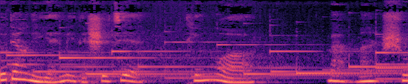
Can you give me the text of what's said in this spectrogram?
丢掉你眼里的世界，听我慢慢说。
